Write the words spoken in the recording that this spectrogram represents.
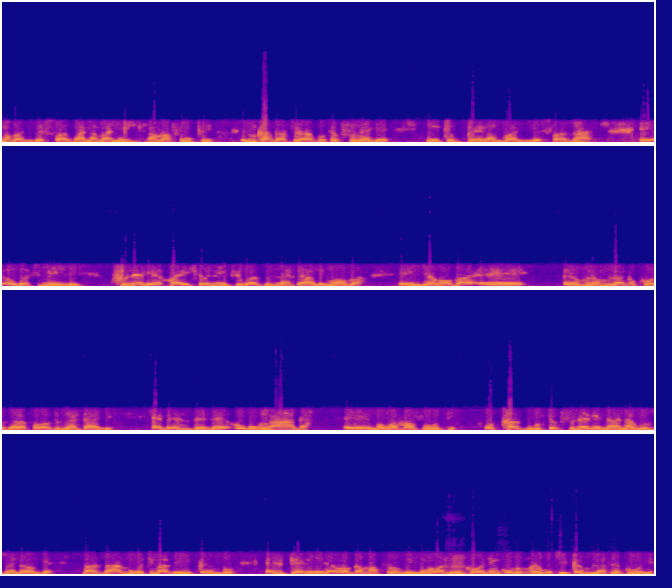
ngabantu besifazana abaningi ngamafuphi imikhankaso yabo sekufuneke ithi ukubheka kubantu besifazana eh okwesibili kufuneke bayihloniphi kwaZulu Natal ngoba eh njengoba eh eh, umnomzana ukhoza lapha kwaZulu Natal ebenzele okungaka eh ngokwamavoti okuchaza ukuthi kufuneke na nakuzwe lonke bazama ukuthi babe iqembu elibhekelele wonke ama province ngoba likhona inkulumo yokuthi iqembu laseGoli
